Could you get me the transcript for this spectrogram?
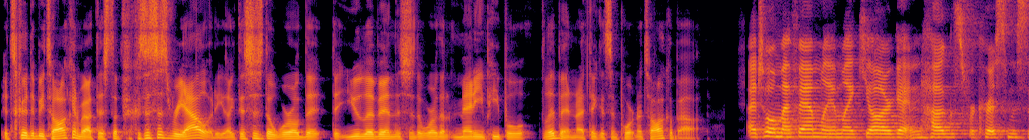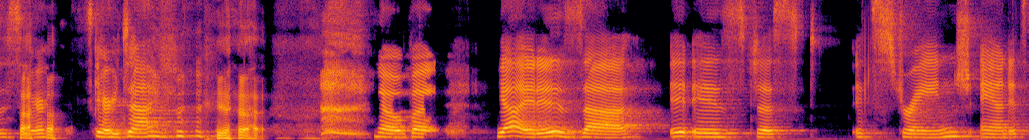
it's good to be talking about this stuff because this is reality. Like this is the world that that you live in. This is the world that many people live in. I think it's important to talk about. I told my family, I'm like, y'all are getting hugs for Christmas this year. Scary time. yeah. no, but yeah, it is. Uh, it is just it's strange and it's,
